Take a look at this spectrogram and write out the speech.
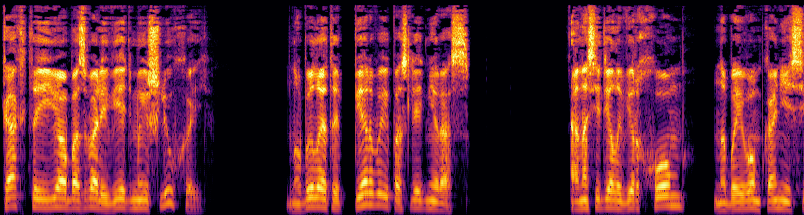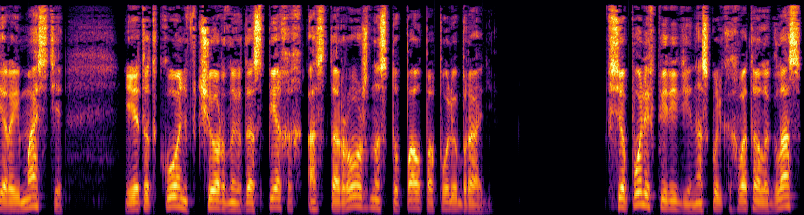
Как-то ее обозвали ведьмой и шлюхой, но было это первый и последний раз. Она сидела верхом на боевом коне серой масти, и этот конь в черных доспехах осторожно ступал по полю брани. Все поле впереди, насколько хватало глаз,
